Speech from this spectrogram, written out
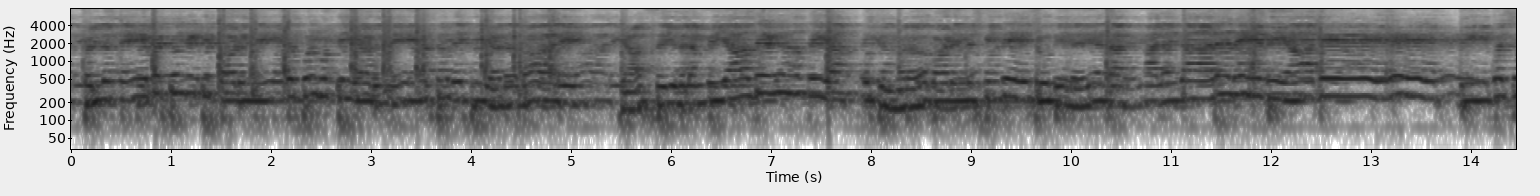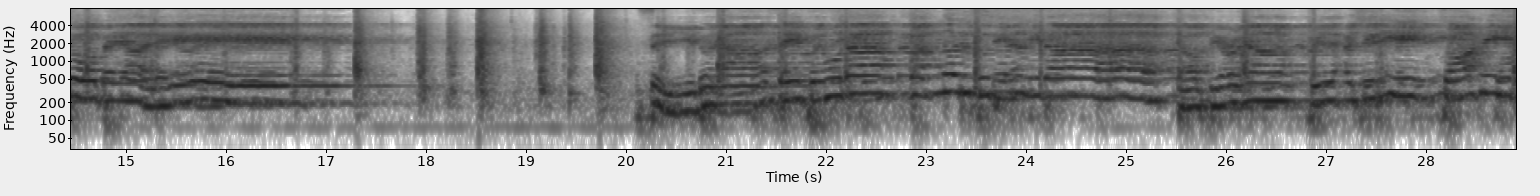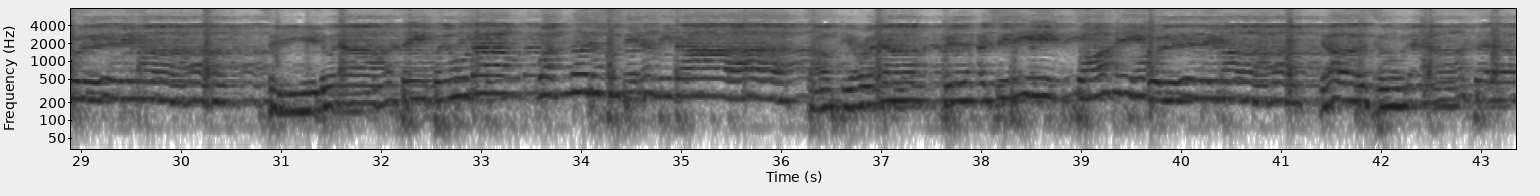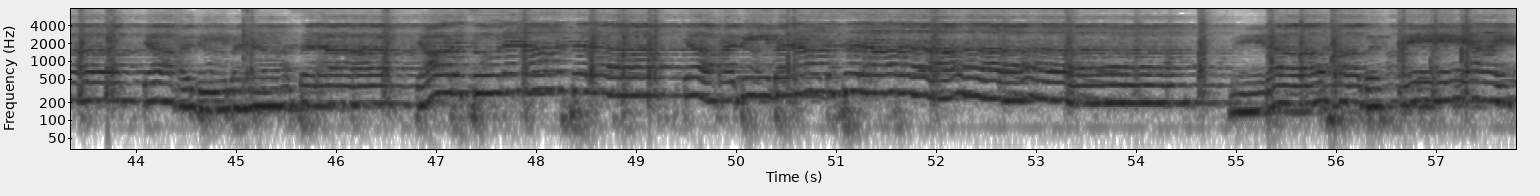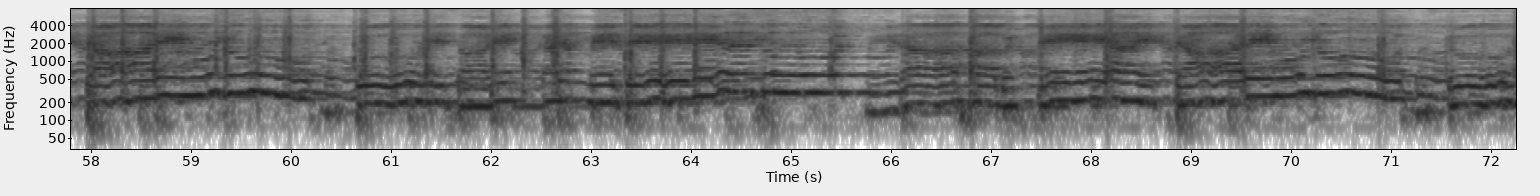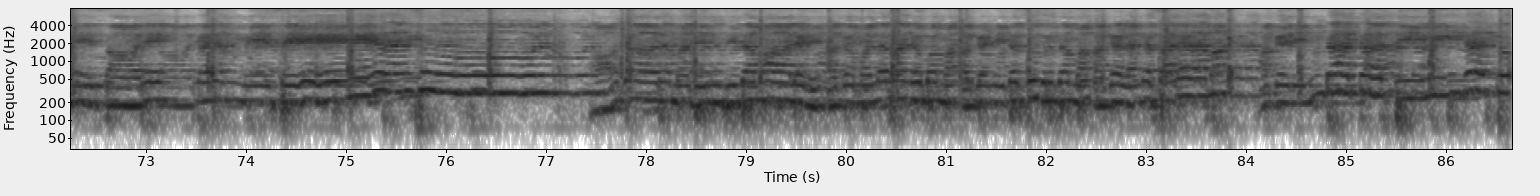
കൊല്ലുന്നേ പറ്റും പാടുന്നേ പൊൽമുട്ടിയാടുന്നേ അർത്ഥമെത്തിയതവാരെ യാ സയ്യിദുൽ അംബിയാ ദേഹതയ ഉത്തിൽ മറപാടിൻ മിസ്കിന്റെ ശ്രുതിലയത അലങ്കാര വേദിയാകെ ദീപശോഭയാലേ. ഫിൽ ഹശ്രി സാഹിബുൽ ഇമാം സയ്യിദുനാ സൈഫുൽ ഹുദാ വന്നൊരു സുദിനമിതാ ഷാഫിഉനാ ഫിൽ ഹശ്രി സാഹിബുൽ ഇമാം യാ റസൂലനാ സലാം അകമലറനുപമ അഗണിത സുഹൃതമ അകളങ്ക സരളമ അഗനിന്ദ കത്തിമികത്തോർ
